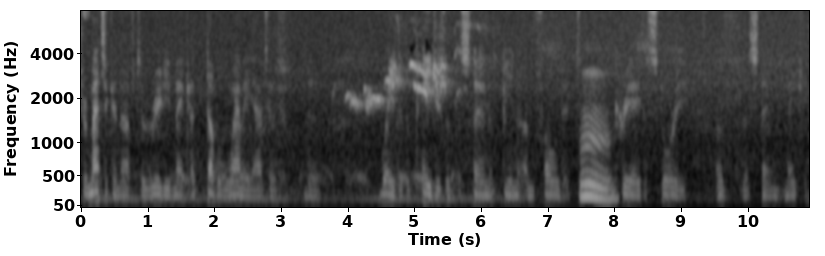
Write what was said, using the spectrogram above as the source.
dramatic enough to really make a double whammy out of the way that the pages of the stone have been unfolded to mm. create a story of the stone's making.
